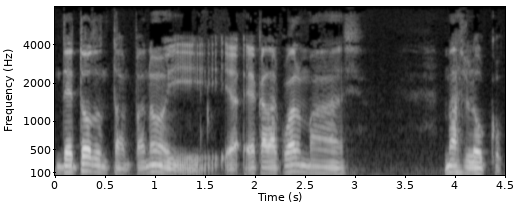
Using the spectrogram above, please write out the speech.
de todo en Tampa, ¿no? Y, a, cada cual más, más loco.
